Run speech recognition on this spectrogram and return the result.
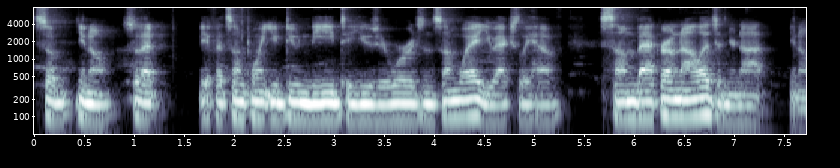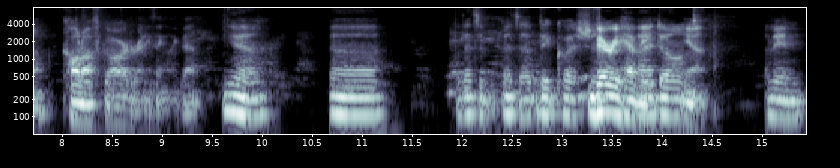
So, you know, so that if at some point you do need to use your words in some way, you actually have some background knowledge and you're not, you know, caught off guard or anything like that. Yeah. Uh, but that's a that's a big question. Very heavy. I don't. Yeah. I mean,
